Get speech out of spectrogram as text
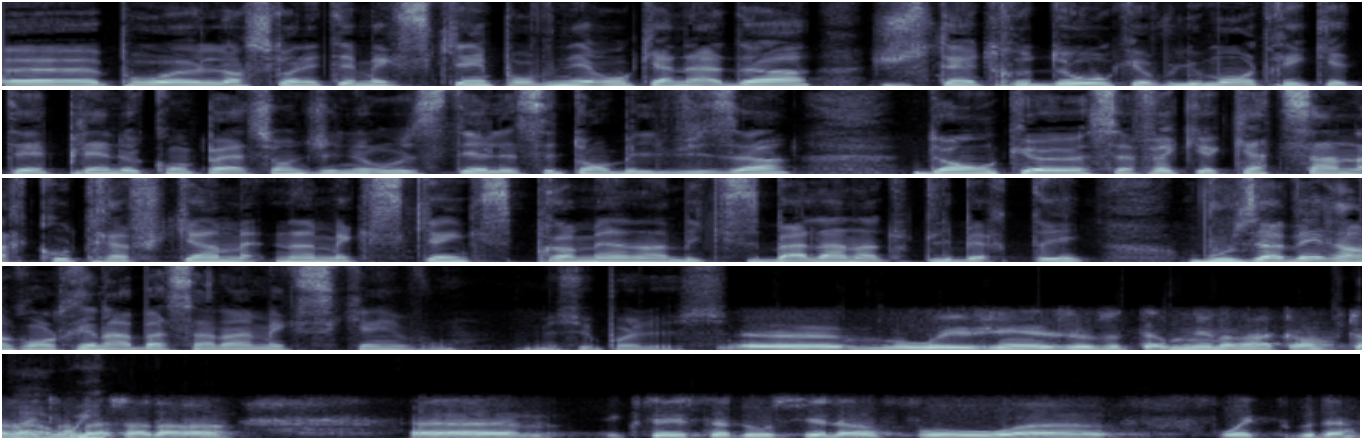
euh, pour lorsqu'on était mexicain pour venir au Canada. Justin Trudeau qui a voulu montrer qu'il était plein de compassion, de générosité a laissé tomber le visa. Donc euh, ça fait qu'il y a 400 narcotrafiquants maintenant mexicains qui se promènent, qui se baladent en toute liberté. Vous avez rencontré l'ambassadeur mexicain vous? M. Paulus? Euh, oui, je viens juste de terminer une rencontre justement avec ah l'ambassadeur. Euh, écoutez, ce dossier-là, il faut, euh, faut être prudent.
